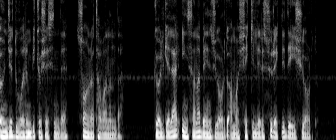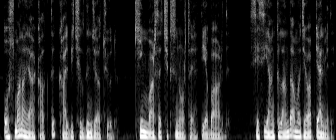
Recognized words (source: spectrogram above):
Önce duvarın bir köşesinde, sonra tavanında. Gölgeler insana benziyordu ama şekilleri sürekli değişiyordu. Osman ayağa kalktı, kalbi çılgınca atıyordu. Kim varsa çıksın ortaya diye bağırdı. Sesi yankılandı ama cevap gelmedi.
